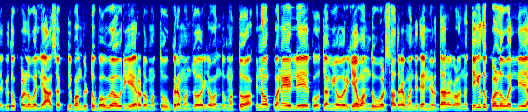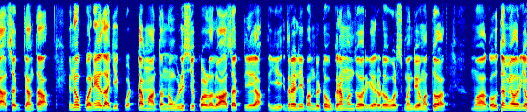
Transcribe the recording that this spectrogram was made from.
ತೆಗೆದುಕೊಳ್ಳುವಲ್ಲಿ ಆಸಕ್ತಿ ಬಂದ್ಬಿಟ್ಟು ಭವ್ಯ ಅವರಿಗೆ ಎರಡು ಮತ್ತು ಉಗ್ರ ಮಂಜು ಅವರಿಗೆ ಒಂದು ಮತ್ತು ಇನ್ನು ಕೊನೆಯಲ್ಲಿ ಗೌತಮಿ ಅವರಿಗೆ ಒಂದು ಓಟ್ಸ್ ಆದರೆ ಬಂದಿದೆ. ನಿರ್ಧಾರಗಳನ್ನು ತೆಗೆದುಕೊಳ್ಳುವಲ್ಲಿ ಆಸಕ್ತಿ ಅಂತ. ಇನ್ನು ಕೊನೆಯದಾಗಿ ಕೊಟ್ಟ ಮಾತನ್ನು ಉಳಿಸಿಕೊಳ್ಳಲು ಆಸಕ್ತಿ ಇದರಲ್ಲಿ ಬಂದ್ಬಿಟ್ಟು ಉಗ್ರ ಮಂಜು ಅವರಿಗೆ ಎರಡು ಓಟ್ಸ್ ಬಂದಿವೆ ಮತ್ತು ಗೌತಮಿ ಅವರಿಗೆ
